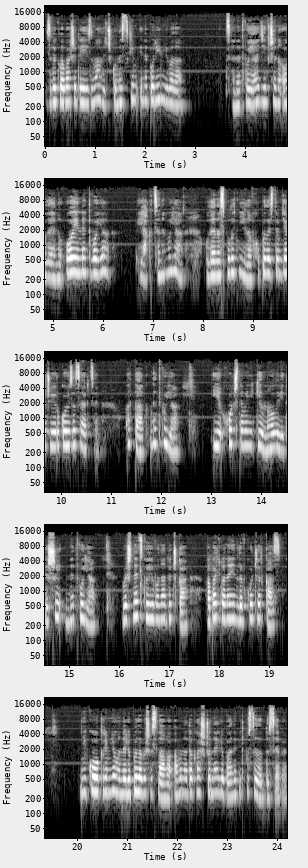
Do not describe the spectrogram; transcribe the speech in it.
Звикла бачити її з маличку, ні з ким і не порівнювала. Це не твоя дівчина, Олено, ой, не твоя. Як це не моя? Олена сполотніла, вхопилась тремтячою рукою за серце. А так, не твоя. І хоч ти мені кіл на голові тиши, не твоя. Вишнецької вона дочка, а батько неї Левко Черкас. Нікого, крім нього, не любила Вишеслава, а вона така, що не люба, не підпустила б до себе.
